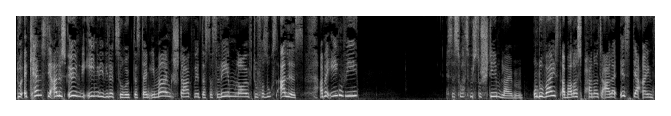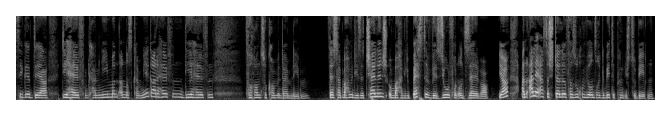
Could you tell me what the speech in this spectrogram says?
Du erkämpfst dir alles irgendwie, irgendwie wieder zurück, dass dein Iman stark wird, dass das Leben läuft, du versuchst alles. Aber irgendwie ist es so, als würdest du stehen bleiben. Und du weißt, aber Allah subhanahu wa ta'ala ist der Einzige, der dir helfen kann. Niemand anderes kann mir gerade helfen, dir helfen, voranzukommen in deinem Leben. Deshalb machen wir diese Challenge und machen die beste Version von uns selber. Ja? An allererster Stelle versuchen wir unsere Gebete pünktlich zu beten.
